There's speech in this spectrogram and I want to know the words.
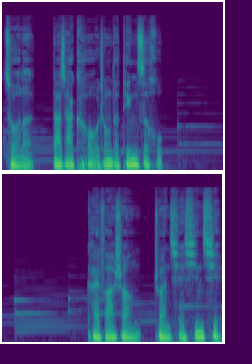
做了大家口中的钉子户。开发商赚钱心切，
